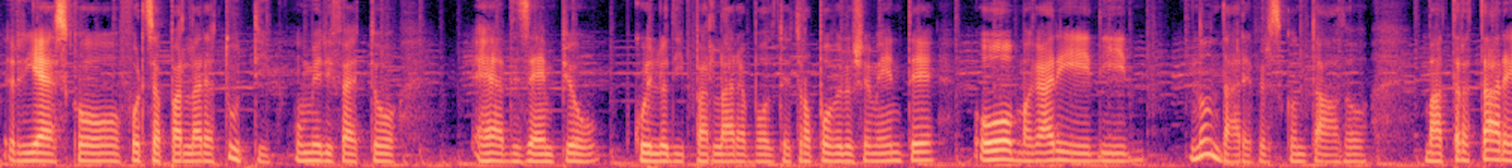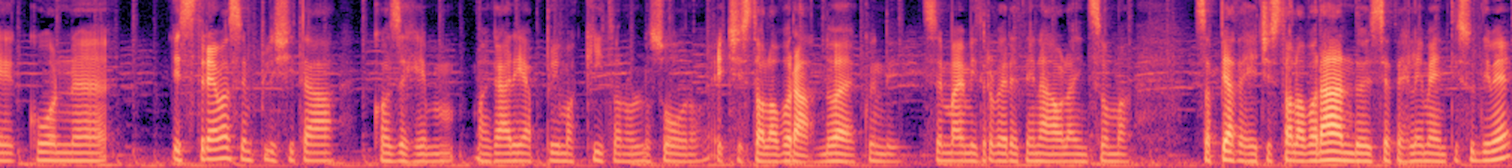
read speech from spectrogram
riesco forse a parlare a tutti. Un mio difetto è ad esempio quello di parlare a volte troppo velocemente o magari di non dare per scontato, ma trattare con estrema semplicità cose che magari a primo acchito non lo sono e ci sto lavorando, eh, quindi se mai mi troverete in aula, insomma, sappiate che ci sto lavorando e siate clementi su di me,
